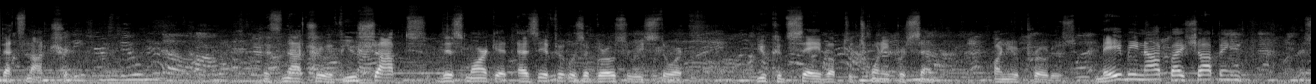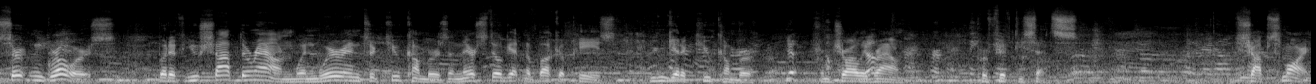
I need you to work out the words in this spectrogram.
That's not true. That's not true. If you shopped this market as if it was a grocery store, you could save up to 20% on your produce. Maybe not by shopping certain growers, but if you shopped around when we're into cucumbers and they're still getting a buck a piece, you can get a cucumber from Charlie Brown for 50 cents. Shop smart.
